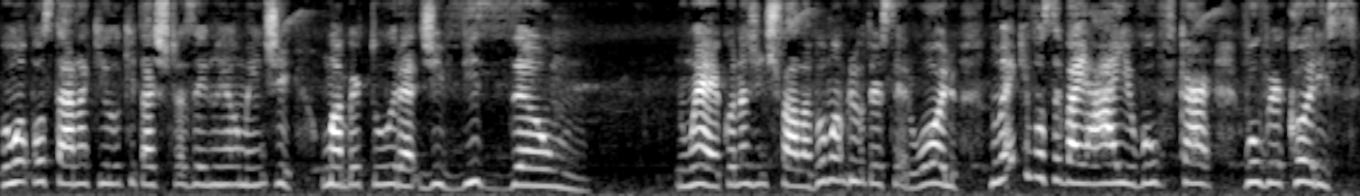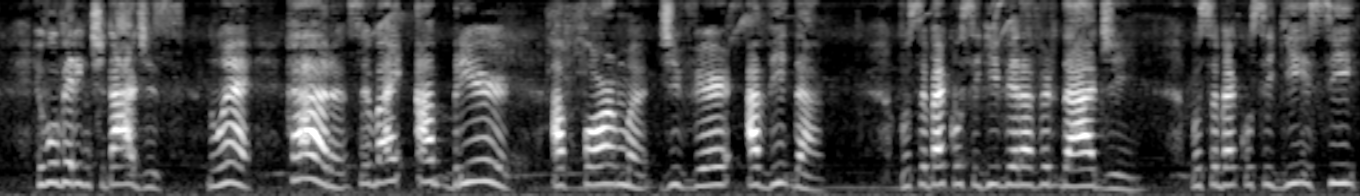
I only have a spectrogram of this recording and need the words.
Vamos apostar naquilo que está te trazendo realmente uma abertura de visão não é? Quando a gente fala, vamos abrir o terceiro olho, não é que você vai, ai, eu vou ficar, vou ver cores, eu vou ver entidades, não é? Cara, você vai abrir a forma de ver a vida. Você vai conseguir ver a verdade. Você vai conseguir se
